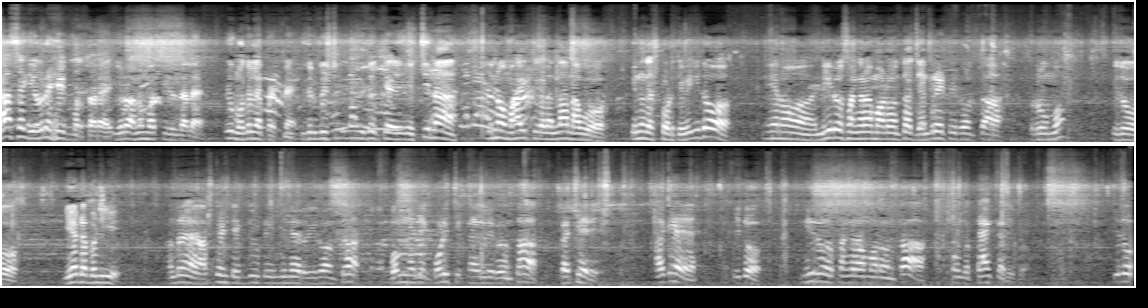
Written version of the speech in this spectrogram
ಖಾಸಗಿಯವರು ಹೇಗೆ ಬರ್ತಾರೆ? ಇವರು ಅನುಮತಿ ಇಲ್ದಲೆ. ಇದು ಮೊದಲನೇ ಪ್ರಶ್ನೆ. ಇದ್ರ ವಿಷ ಇದಕ್ಕೆ ಹೆಚ್ಚಿನ ಇನ್ನೂ ಮಾಹಿತಿಗಳನ್ನ ನಾವು ಇನ್ನೊಂದಷ್ಟು ಕೊಡ್ತೀವಿ. ಇದು ಏನು ನೀರು ಸಂಗ್ರಹ ಮಾಡುವಂತ ಜನರೇಟ್ ಇರುವಂತ ರೂಮು ಇದು ಎ ಡಬ್ಲ್ಯೂ ಅಂದ್ರೆ ಅಸಿಸ್ಟೆಂಟ್ ಎಕ್ಸಿಕ್ಯೂಟಿವ್ ಇಂಜಿನಿಯರ್ ಇರುವಂತ ಬೊಮ್ಮನಹಳ್ಳಿ ಕೋಳಿ ಚಿಕ್ಕನಹಳ್ಳಿ ಇರುವಂತ ಕಚೇರಿ. ಹಾಗೆ ಇದು ನೀರು ಸಂಗ್ರಹ ಮಾಡುವಂತ ಒಂದು ಟ್ಯಾಂಕರ್ ಇದು. ಇದು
